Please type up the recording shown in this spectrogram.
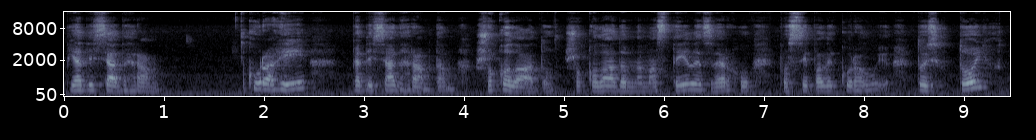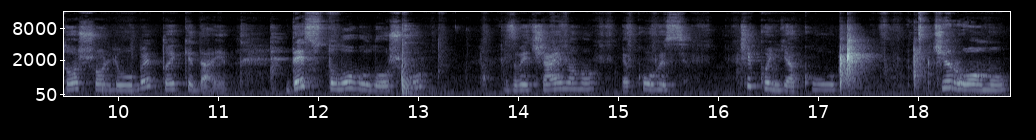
50 грам кураги, 50 грам там шоколаду. Шоколадом намастили, зверху посипали курагою. Тобто той, хто що любить, той кидає. Десь столову ложку звичайного якогось чи коньяку, чи рому.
